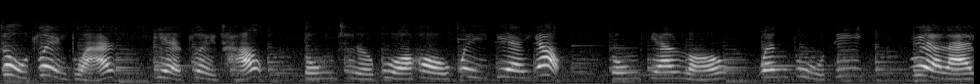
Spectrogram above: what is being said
昼最短，夜最长，冬至过后会变样。冬天冷，温度低，越来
